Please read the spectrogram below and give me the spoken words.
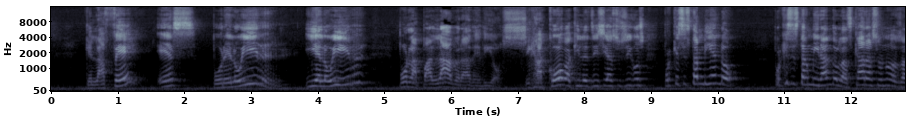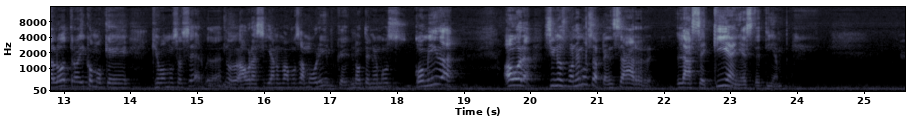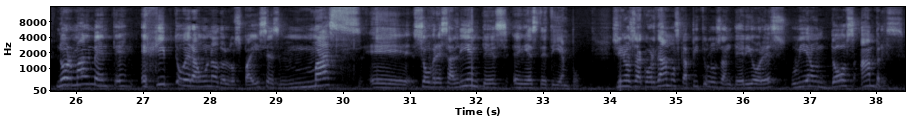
que la fe es por el oír y el oír por la palabra de Dios. Y Jacob aquí les dice a sus hijos, ¿por qué se están viendo? ¿Por qué se están mirando las caras unos al otro ahí como que, ¿qué vamos a hacer? ahora sí ya nos vamos a morir, que no tenemos comida. Ahora, si nos ponemos a pensar la sequía en este tiempo, normalmente Egipto era uno de los países más eh, sobresalientes en este tiempo. Si nos acordamos capítulos anteriores, hubieron dos hambres.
